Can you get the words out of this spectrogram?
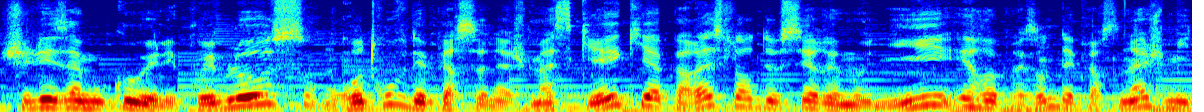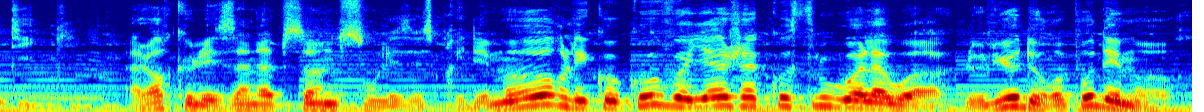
Chez les Amuko et les Pueblos, on retrouve des personnages masqués qui apparaissent lors de cérémonies et représentent des personnages mythiques. Alors que les Anapson sont les esprits des morts, les Cocos voyagent à Kothluwalawa, le lieu de repos des morts.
